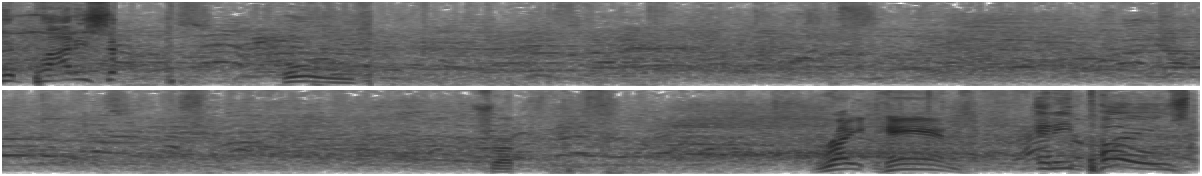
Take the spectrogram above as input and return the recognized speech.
good body shot. Ooh. Right hand. and he posed,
